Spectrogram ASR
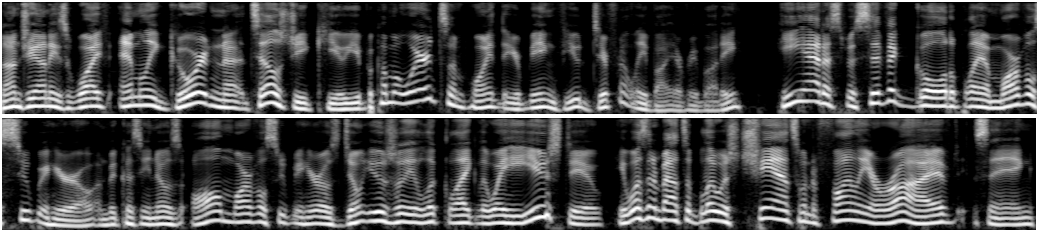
Nanjiani's wife, Emily Gordon, uh, tells GQ you become aware at some point that you're being viewed differently by everybody. He had a specific goal to play a Marvel superhero, and because he knows all Marvel superheroes don't usually look like the way he used to, he wasn't about to blow his chance when it finally arrived, saying,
